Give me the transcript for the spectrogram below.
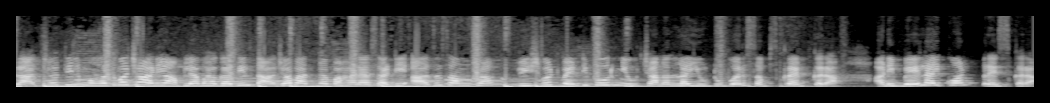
राज्यातील महत्त्वाच्या आणि आपल्या भागातील ताज्या बातम्या पाहण्यासाठी आजच आमच्या विश्व 24 न्यूज चॅनलला यूट्यूबवर सबस्क्राईब करा आणि बेल आयकॉन प्रेस करा.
